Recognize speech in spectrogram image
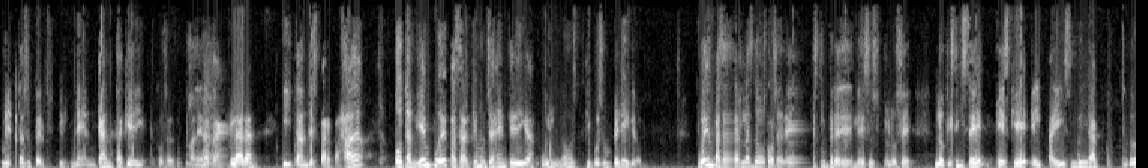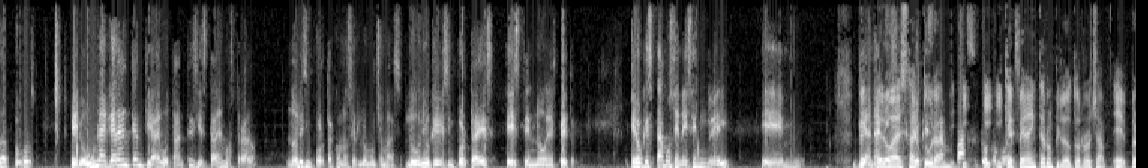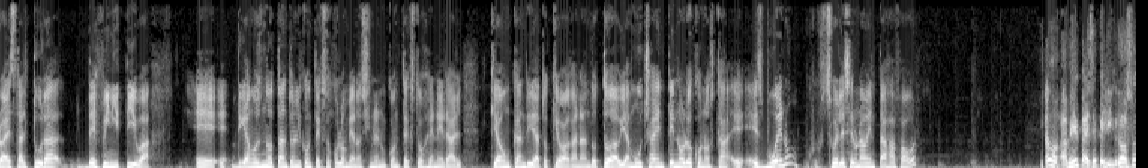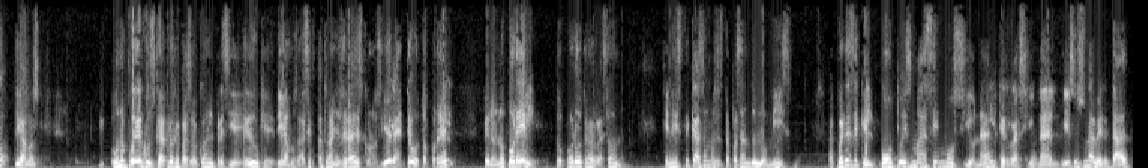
me encanta que diga cosas de manera tan clara y tan desparpajada, o también puede pasar que mucha gente diga, uy, no, este tipo es un peligro. Pueden pasar las dos cosas, es impredecible, eso sí no lo sé. Lo que sí sé es que el país no irá cogiendo de a pocos, pero una gran cantidad de votantes, y está demostrado, no les importa conocerlo mucho más. Lo único que les importa es, este no es Petro. Creo que estamos en ese nivel eh, pero a esta altura, y, qué pena interrumpirlo, doctor Rocha, eh, pero a esta altura definitiva, eh, eh, digamos, no tanto en el contexto colombiano, sino en un contexto general, que a un candidato que va ganando todavía mucha gente no lo conozca, eh, ¿es bueno? ¿Suele ser una ventaja a favor? No, a mí me parece peligroso, digamos, uno puede juzgar lo que pasó con el presidente Duque, digamos, hace cuatro años era desconocido y la gente votó por él, pero no por él, no por otra razón. En este caso nos está pasando lo mismo. Acuérdese que el voto es más emocional que racional, y eso es una verdad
